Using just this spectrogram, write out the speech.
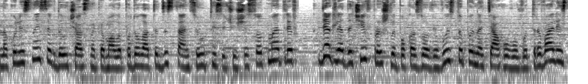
на колісницях, де учасники мали подолати дистанцію у 1600 метрів, для глядачів пройшли показові виступи на тягову витривалість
